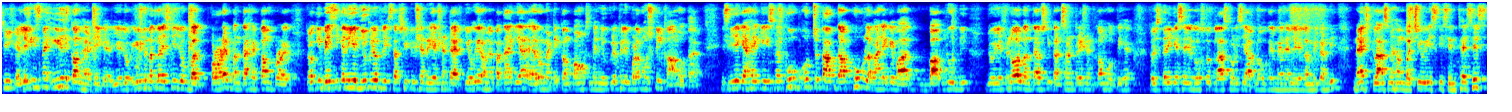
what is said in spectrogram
ठीक है, लेकिन इसमें ईल्ड कम है, ठीक है। ये जो ईल्ड मतलब इसकी जो प्रोडक्ट बनता है, कम प्रोडक्ट क्योंकि बेसिकली ये न्यूक्लियोफिलिक सब्स्टिट्यूशन रिएक्शन टाइप की होगी। और हमें पता है कि यार एरोमेटिक कंपाउंड्स में न्यूक्लियोफिलिक बड़ा मुश्किल काम होता है। इसलिए क्या है कि इसमें खूब उच्च ताप दाब खूब लगाने के बाद, बावजूद भी जो ये फिनॉल बनता है, उसकी कंसंट्रेशन कम होती है। तो इस तरीके से ये दोस्तों क्लास थोड़ी सी आप लोगों के, मैंने लिए लंबी कर दी। नेक्स्ट क्लास में हम बची हुई इसकी सिंथेसिस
